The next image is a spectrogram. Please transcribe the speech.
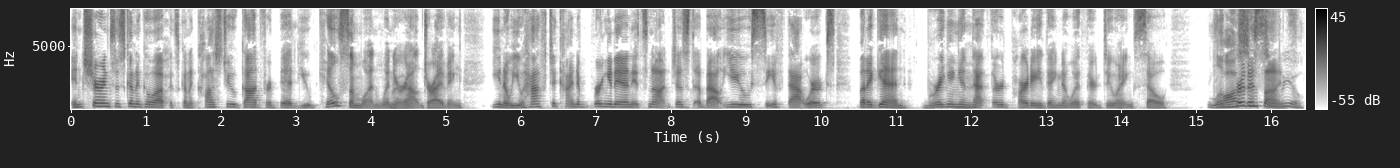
insurance is going to go up. It's going to cost you, God forbid, you kill someone when you're out driving. You know, you have to kind of bring it in. It's not just about you. See if that works. But again, bringing in that third party, they know what they're doing. So look for the Lawsuits signs. real.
